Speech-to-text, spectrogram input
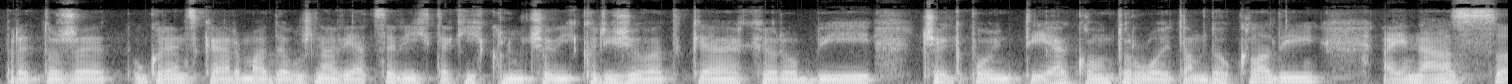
pretože ukrajinská armáda už na viacerých takých kľúčových kryžovatkách robí checkpointy a kontroluje tam doklady. Aj nás, e,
